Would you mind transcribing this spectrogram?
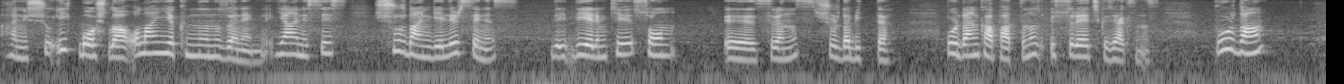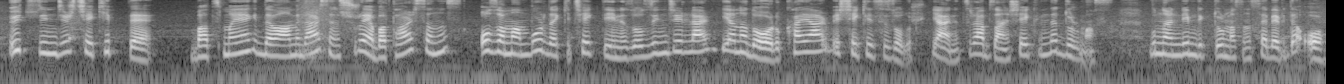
hani şu ilk boşluğa olan yakınlığınız önemli. Yani siz şuradan gelirseniz diyelim ki son e, sıranız şurada bitti. Buradan kapattınız üst sıraya çıkacaksınız. Buradan 3 zincir çekip de batmaya devam ederseniz şuraya batarsanız o zaman buradaki çektiğiniz o zincirler yana doğru kayar ve şekilsiz olur. Yani trabzan şeklinde durmaz. Bunların dimdik durmasının sebebi de o.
